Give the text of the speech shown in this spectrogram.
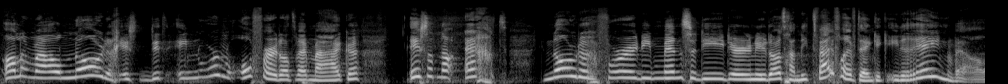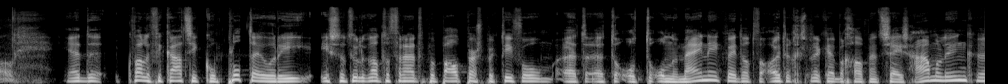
allemaal nodig? Is dit enorme offer dat wij maken, is dat nou echt nodig voor die mensen die er nu doodgaan? Die twijfel heeft denk ik iedereen wel. Ja, de kwalificatie complottheorie is natuurlijk altijd vanuit een bepaald perspectief om het, te, te, ondermijnen. Ik weet dat we ooit een gesprek hebben gehad met Cees Hamelink, uh,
